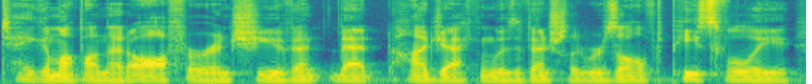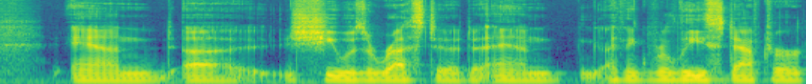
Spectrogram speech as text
take him up on that offer, and she event that hijacking was eventually resolved peacefully, and uh, she was arrested and I think released after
